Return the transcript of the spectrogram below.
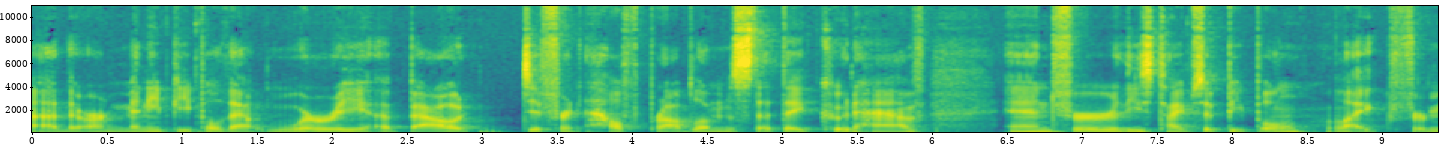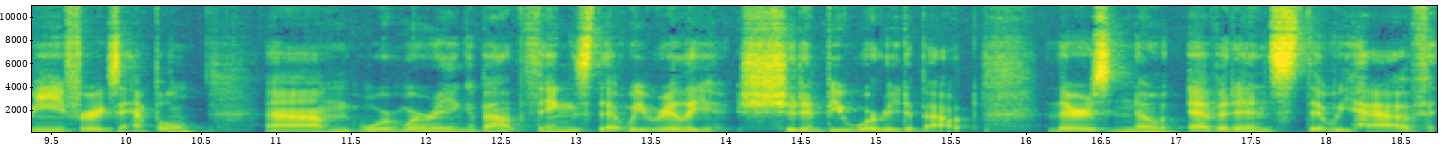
Uh, there are many people that worry about different health problems that they could have. And for these types of people, like for me, for example, um, we're worrying about things that we really shouldn't be worried about. There's no evidence that we have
